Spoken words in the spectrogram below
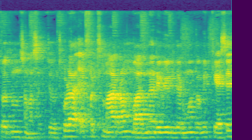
तो तुम समझ सकते हो। थोड़ा एफर्ट्स मार रहा हूँ बाद में रिवील करूँगा कभी कैसे।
